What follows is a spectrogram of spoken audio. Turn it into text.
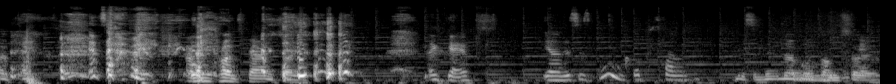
Okay. It's I mean, transparent, sorry. okay. Yeah, this is ooh, that's fun. Listen, there's no biltong, so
